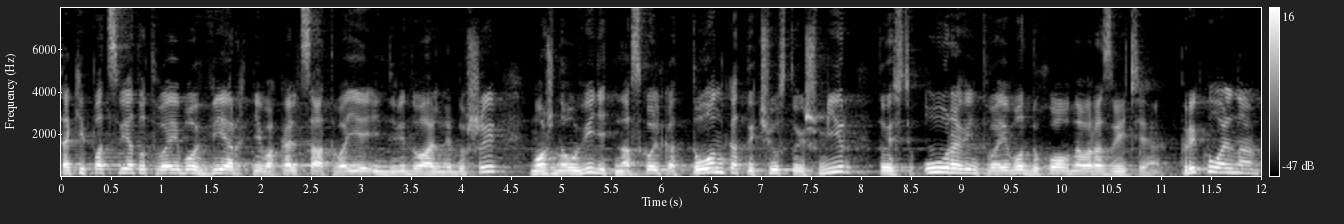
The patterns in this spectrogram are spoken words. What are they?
так и по цвету твоего верхнего кольца твоей индивидуальной души можно увидеть, насколько тонко ты чувствуешь мир, то есть уровень твоего духовного развития. Прикольно.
